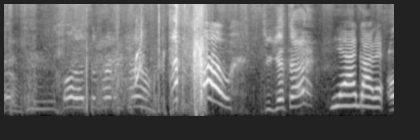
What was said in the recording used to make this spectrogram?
Oh, that's the perfect trail. Uh, oh! Did you get that? Yeah, I got it. Oh.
